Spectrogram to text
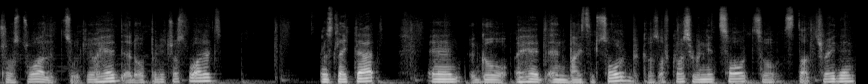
trust wallet. So go ahead and open your trust wallet. Just like that. And go ahead and buy some salt because of course you will need salt. So start trading.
